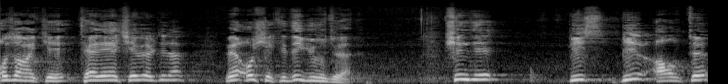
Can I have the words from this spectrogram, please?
o zamanki TL'ye çevirdiler ve o şekilde yürüdüler. Şimdi biz 1.6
